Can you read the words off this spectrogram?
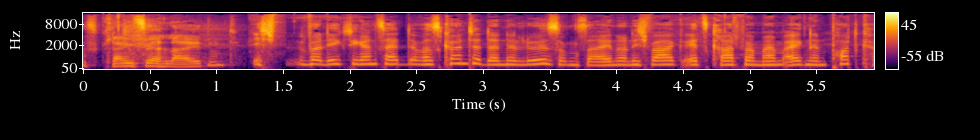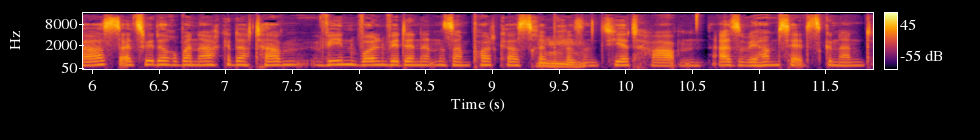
Das klang sehr leidend. Ich überlege die ganze Zeit, was könnte denn eine Lösung sein? Und ich war jetzt gerade bei meinem eigenen Podcast, als wir darüber nachgedacht haben, wen wollen wir denn in unserem Podcast mhm. repräsentiert mhm. haben? Also wir haben es ja jetzt genannt,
